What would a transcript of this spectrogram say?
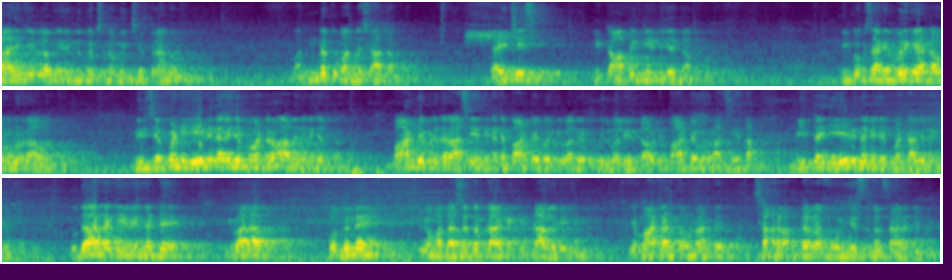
రాజకీయంలోకి ఎందుకు వచ్చినా మీకు చెప్పినాను. వందకు వంద శాతం. దయచేసి ఈ టాపిక్ని ఎండ్ చేద్దాం. ఇంకొకసారి ఎవరికి ఆ డౌట్ కూడా రావద్దు. మీరు చెప్పండి ఏ విధంగా చెప్పమంటారో ఆ విధంగా చెప్తాను. బాండ్ పేపర్ అయితే రాసి ఎందుకంటే బాండ్ పేపర్కి ఇవాళ రేపు విలువ లేదు కాబట్టి బాండ్ పేపర్ రాసినా మిగతా ఏ విధంగా చెప్పమంటే ఆ విధంగా చెప్తాను. ఉదాహరణకి ఏమైందంటే ఇవాళ పొద్దున్నే ఇక మా దశరథం కార్కి ఎక్కింది కార్లోకి ఎక్కింది. ఇక మాట్లాడుతూ ఉన్నాడితే సార్ అందరు ఫోన్ చేస్తున్నారు సార్ అని చెప్పిండు.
